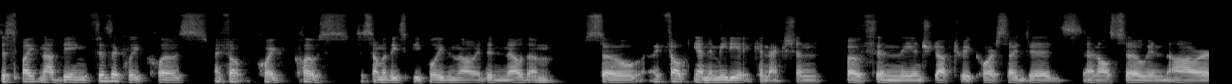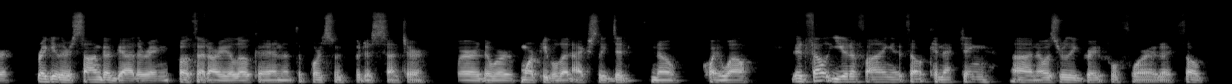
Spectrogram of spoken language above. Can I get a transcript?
despite not being physically close, I felt quite close to some of these people, even though I didn't know them. So I felt an immediate connection, both in the introductory course I did and also in our regular Sangha gathering, both at Aryaloka and at the Portsmouth Buddhist Center, where there were more people that actually did know quite well it felt unifying. It felt connecting, uh, and I was really grateful for it. I felt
